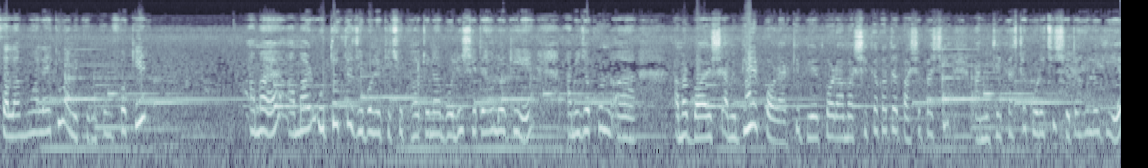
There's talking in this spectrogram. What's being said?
আসসালামু আলাইকুম, আমি কুমকুম ফকির। আমার আমার উদ্যোক্তা জীবনের কিছু ঘটনা বলি, সেটা হলো গিয়ে আমি যখন আমার বয়স, আমি বিয়ের পর আর কি, বিয়ের পর আমার শিক্ষকতার পাশাপাশি আমি যে কাজটা করেছি, সেটা হলো গিয়ে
